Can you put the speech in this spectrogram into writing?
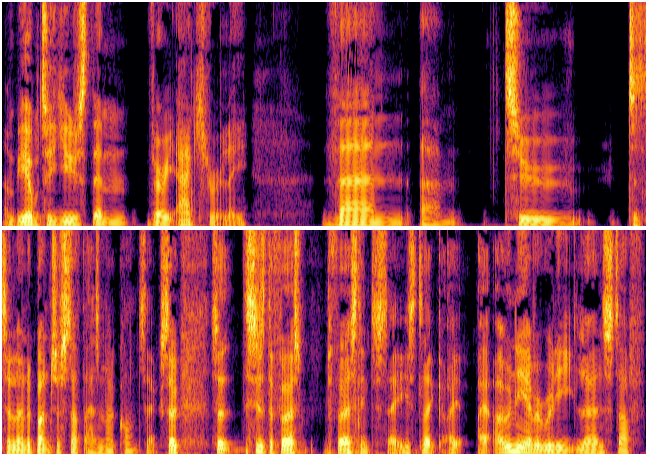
and be able to use them very accurately than, um, to to, to learn a bunch of stuff that has no context. So, so this is the first, the first thing to say is like, I, I only ever really learn stuff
